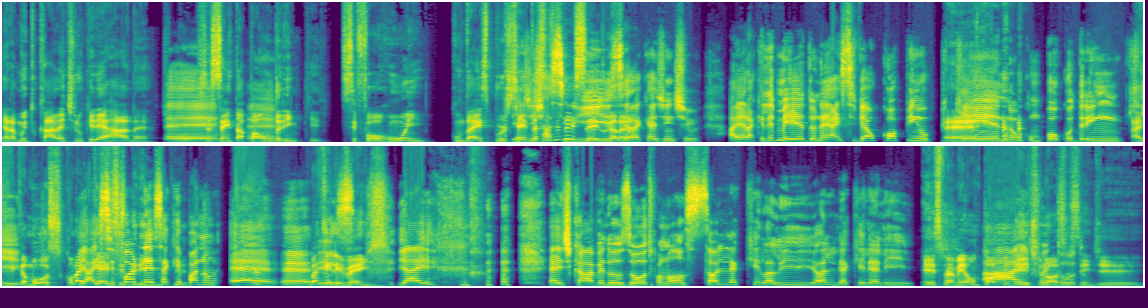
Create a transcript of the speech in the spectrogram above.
era muito caro, a gente não queria errar, né? Tipo, É, 60 pau é. um drink. Se for ruim, com 10% E a é gente assim, 66, "Ih, galera. será que a gente. Aí era aquele medo, né? Aí se vier o copinho pequeno, com pouco drink. É. Aí fica, moço, como é e que aí, é se esse for drink? nesse aqui pra não. É, é. Como é que ele vem? E aí. e aí a gente ficava vendo os outros, falando, nossa, olha aquilo ali, olha aquele ali. Esse pra mim é um top Ai, date nosso, tudo. assim, de,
